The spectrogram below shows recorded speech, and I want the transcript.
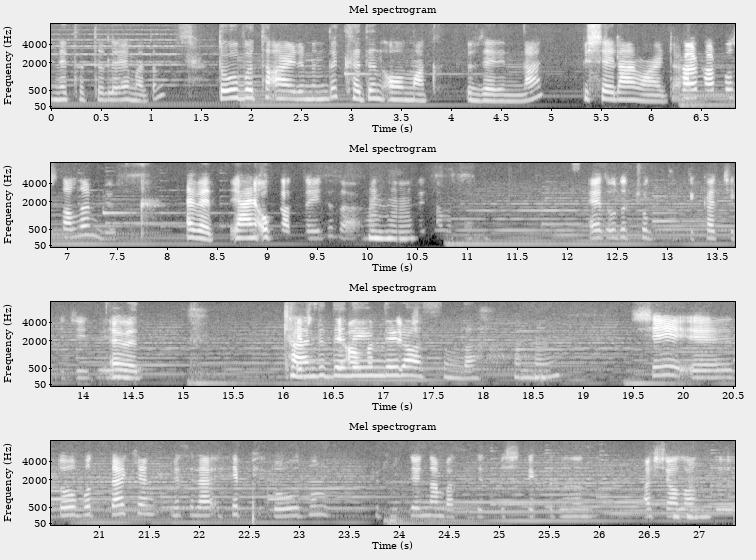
net hatırlayamadım. Doğu Batı ayrımında kadın olmak üzerinden bir şeyler vardı. Kar, karpostallar mı diyorsun? Evet yani o kattaydı da. Hı hı. Evet o da çok dikkat çekiciydi. Yani evet kendi Hepsi deneyimleri aslında. Hı hı. Şey e, Doğu Batı derken mesela hep Doğu'nun kötülüklerinden bahsederiz. İşte kadının aşağılandığı,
